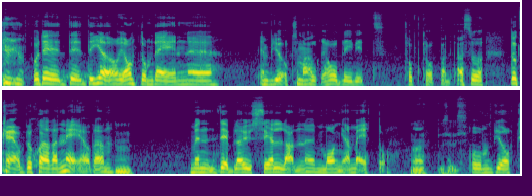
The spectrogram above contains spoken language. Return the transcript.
och det, det, det gör jag inte om det är en, eh, en björk som aldrig har blivit toppkapad. Alltså då kan jag beskära ner den. Mm. Men det blir ju sällan eh, många meter. Nej, precis. Och en björk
